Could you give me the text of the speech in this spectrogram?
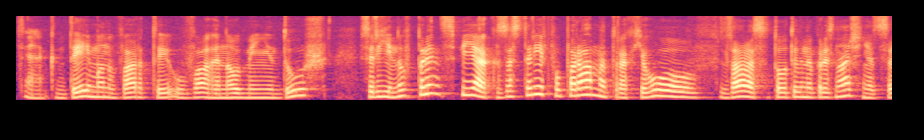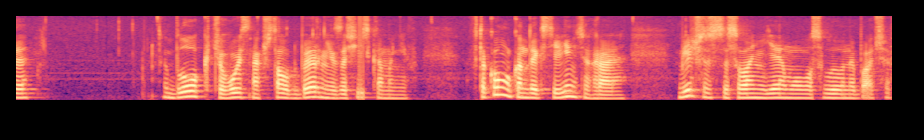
Так, Деймон вартий уваги на обміні душ. Сергій, ну в принципі як, застарів по параметрах, його зараз ситуативне призначення це блок чогось на кшталт Берні за 6 каменів. В такому контексті він грає. Більше застосування я йому особливо не бачив.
